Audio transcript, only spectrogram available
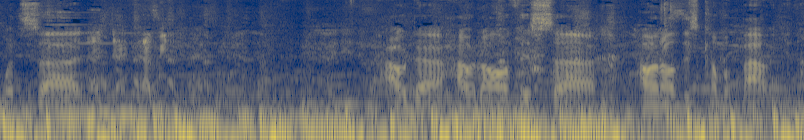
What's uh, I, I mean, how'd uh, how'd all this uh, how'd all this come about? You know?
